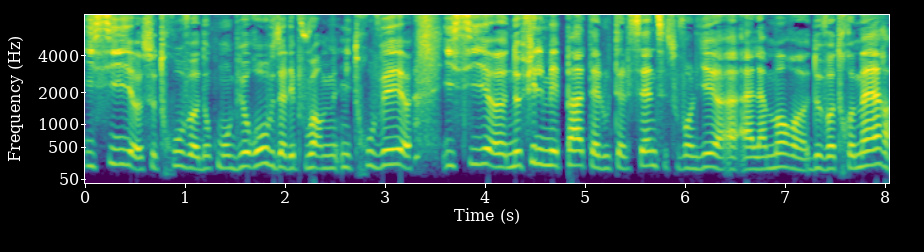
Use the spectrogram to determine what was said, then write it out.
ici euh, se trouve donc mon bureau, vous allez pouvoir m'y trouver. Ici, ne filmez pas telle ou telle scène, c'est souvent lié à, à la mort de votre mère.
